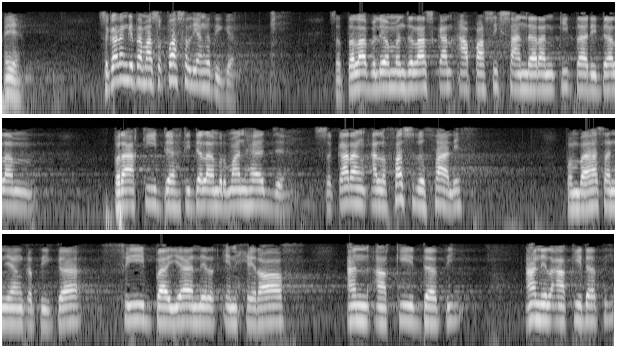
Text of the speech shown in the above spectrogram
Iya. Sekarang kita masuk pasal yang ketiga. Setelah beliau menjelaskan apa sih sandaran kita di dalam berakidah di dalam bermanhaj sekarang al-faslu thalith Pembahasan yang ketiga fi bayanil inhiraf an akidati anil akidati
